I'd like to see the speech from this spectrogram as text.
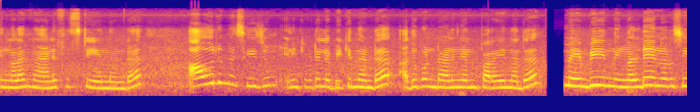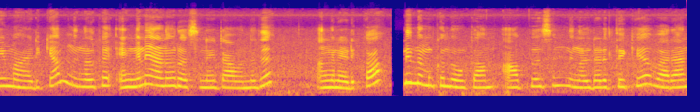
നിങ്ങളെ മാനിഫെസ്റ്റ് ചെയ്യുന്നുണ്ട്. ആ ഒരു മെസ്സേജും എനിക്കിവിടെ ലഭിക്കുന്നുണ്ട്. അതുകൊണ്ടാണ് ഞാൻ പറയുന്നത്. മേ ബി നിങ്ങളുടെ എനർജിയും ആയിരിക്കാം നിങ്ങൾക്ക് എങ്ങനെയാണോ റെസനേറ്റ് ആവുന്നത് അങ്ങനെ എടുക്കാം. ഇനി നമുക്ക് നോക്കാം. ആ പേഴ്സൺ നിങ്ങളുടെ അടുത്തേക്ക് വരാൻ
